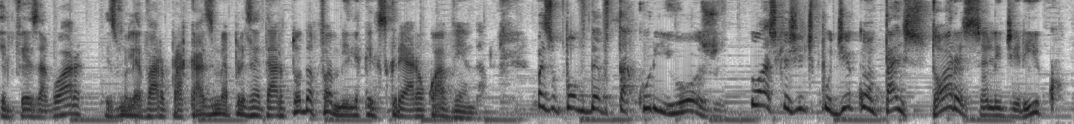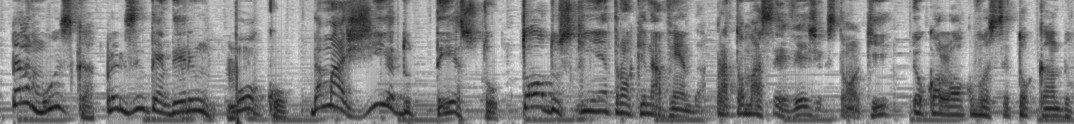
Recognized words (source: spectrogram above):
ele fez agora, eles me levaram para casa e me apresentaram toda a família que eles criaram com a venda. Mas o povo deve estar tá curioso. Eu acho que a gente podia contar histórias, seu Lidirico, pela música, para eles entenderem um pouco da magia do texto. Todos que entram aqui na venda para tomar cerveja que estão aqui, eu coloco você tocando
